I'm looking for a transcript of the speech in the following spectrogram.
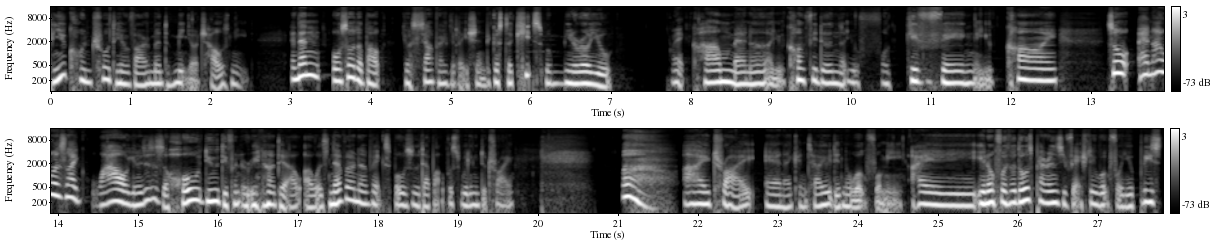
can you control the environment to meet your child's need? And then also about your self-regulation because the kids will mirror you. Right? Calm manner, are you confident? Are you forgiving? Are you kind? So and I was like, wow, you know, this is a whole new different arena that I, I was never never exposed to that but I was willing to try. I tried and I can tell you it didn't work for me. I you know, for, for those parents if it actually worked for you, please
